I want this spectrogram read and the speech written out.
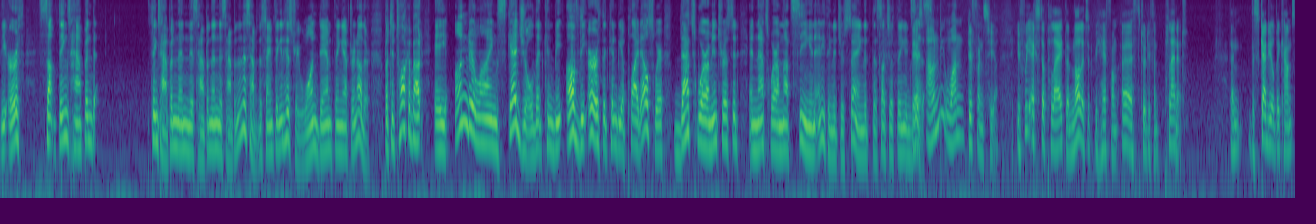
The Earth. Some things happened. Things happen, then this happened, then this happened, then this happened. The same thing in history. One damn thing after another. But to talk about a underlying schedule that can be of the Earth that can be applied elsewhere, that's where I'm interested, and that's where I'm not seeing in anything that you're saying that, that such a thing exists. There's only one difference here. if we extrapolate the knowledge that we have from Earth to a different planet, then the schedule becomes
